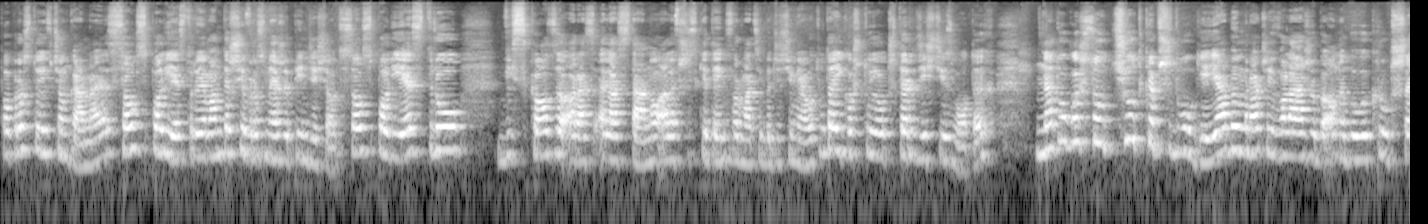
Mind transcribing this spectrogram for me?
Po prostu je wciągane. Są z poliestru. Ja mam też je w rozmiarze 50. Są z poliestru. wiskozy oraz elastanu, ale wszystkie te informacje będziecie miały tutaj kosztują 40 zł. Na długość są ciutkę przydługie, ja bym raczej wolała, żeby one były krótsze.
